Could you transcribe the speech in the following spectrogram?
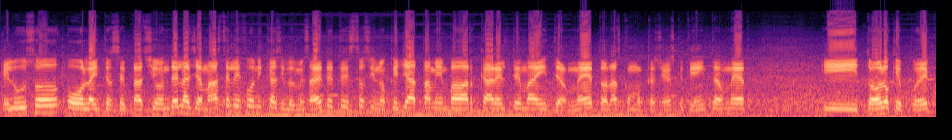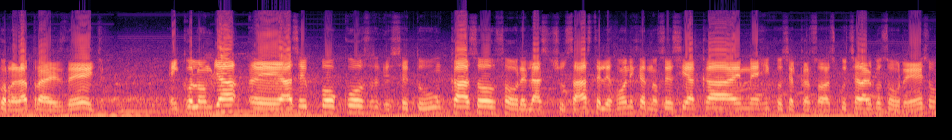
el uso o la interceptación de las llamadas telefónicas y los mensajes de texto, sino que ya también va a abarcar el tema de Internet, todas las comunicaciones que tiene Internet y todo lo que puede correr a través de ello. En Colombia eh, hace poco se tuvo un caso sobre las chuzadas telefónicas, no sé si acá en México se alcanzó a escuchar algo sobre eso,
